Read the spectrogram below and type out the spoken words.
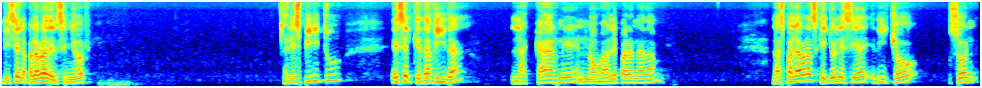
Dice la palabra del Señor, el Espíritu es el que da vida, la carne no vale para nada. Las palabras que yo les he dicho son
